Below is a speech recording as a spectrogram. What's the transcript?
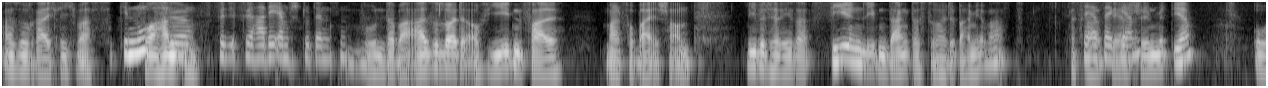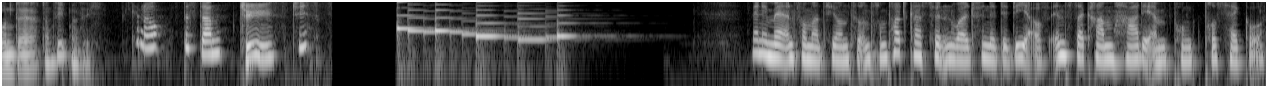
also reichlich was genug vorhanden. Für, für, für HDM-Studenten. Wunderbar. Also Leute, auf jeden Fall mal vorbeischauen. Liebe Theresa, vielen lieben Dank, dass du heute bei mir warst. Es sehr, war sehr, sehr gern. schön mit dir. Und äh, dann sieht man sich. Genau. Bis dann. Tschüss. Tschüss. Wenn ihr mehr Informationen zu unserem Podcast finden wollt, findet ihr die auf Instagram hdm.prosecco.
